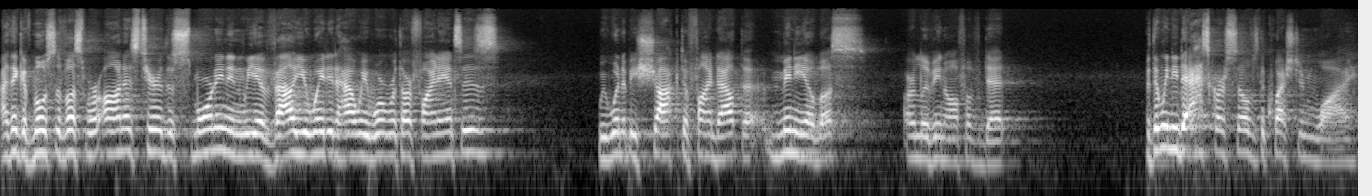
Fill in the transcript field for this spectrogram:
I think if most of us were honest here this morning and we evaluated how we were with our finances, we wouldn't be shocked to find out that many of us are living off of debt. But then we need to ask ourselves the question why?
